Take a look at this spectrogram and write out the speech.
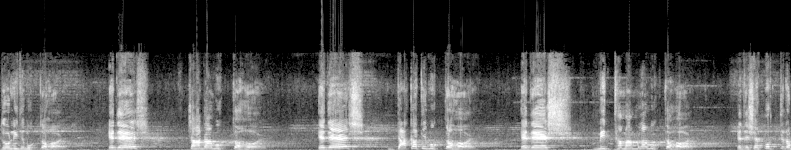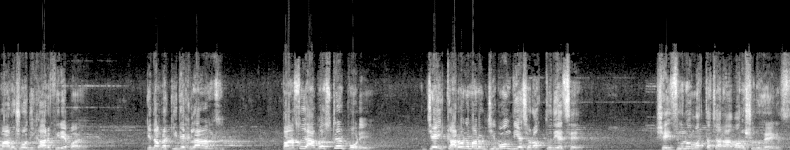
দুর্নীতিমুক্ত হয় এদেশ চাঁদা মুক্ত হয় এদেশ ডাকাতি মুক্ত হয় এদেশ মিথ্যা মামলা মুক্ত হয় এদেশের প্রত্যেকটা মানুষ অধিকার ফিরে পায়। কিন্তু আমরা কি দেখলাম? পাঁচই আগস্টের পরে যেই কারণে মানুষ জীবন দিয়েছে, রক্ত দিয়েছে, সেই জুলুম অত্যাচার আবারও শুরু হয়ে গেছে।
